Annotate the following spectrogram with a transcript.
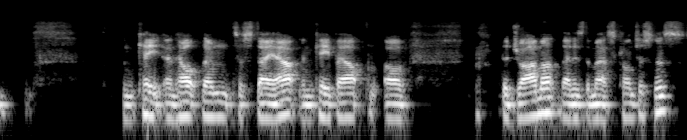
And keep and help them to stay out and keep out of the drama that is the mass consciousness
